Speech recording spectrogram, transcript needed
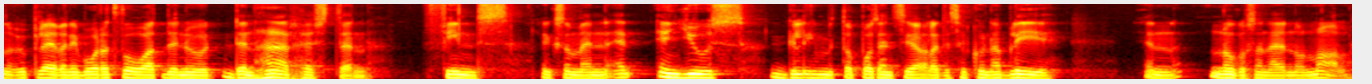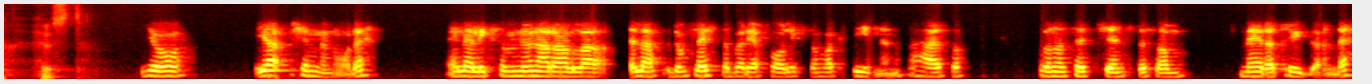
Nu upplever ni båda två att det nu den här hösten finns liksom en, en, en ljusglimt och potential att det ska kunna bli en något sån här normal höst? Ja, jag känner nog det. Eller liksom nu när alla, eller de flesta börjar få liksom vaccinen och så här så på något sätt känns det som mera tryggande.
